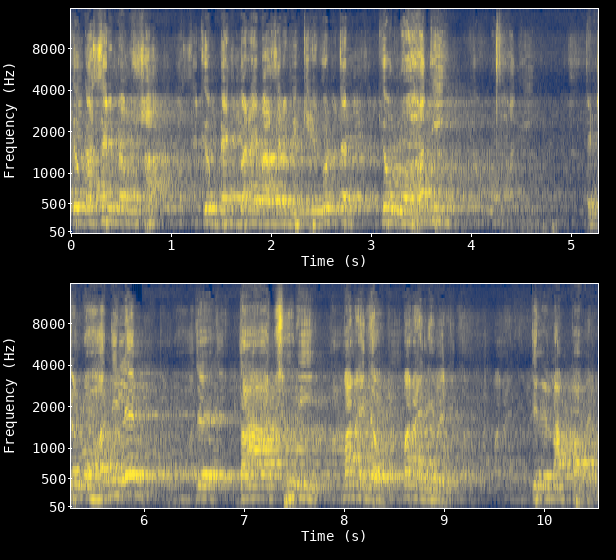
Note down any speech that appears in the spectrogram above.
কেউ গাছের ব্যবসা, কেউ ব্যাগ বানায় বাজারে বিক্রি করতেন, কেউ লোহা দিই এটা লোহা দিলেন যে দা, ছুরি বানাই দাও, বানাই দেবেন তিনি লাভ পাবেন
